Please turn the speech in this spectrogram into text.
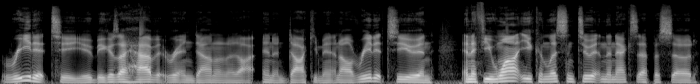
read it to you because I have it written down a doc, in a document, and I'll read it to you. And and if you want, you can listen to it in the next episode.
